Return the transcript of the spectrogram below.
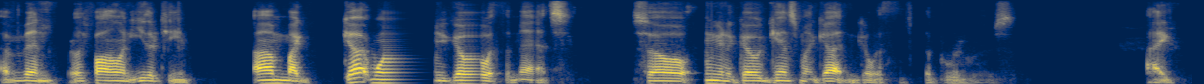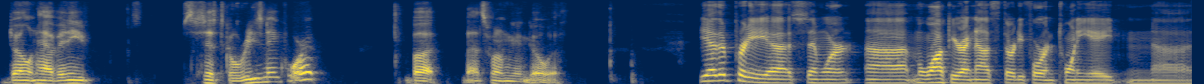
I haven't been really following either team. Um, my gut wants to go with the Mets, so I'm going to go against my gut and go with the Brewers. I don't have any statistical reasoning for it, but that's what I'm going to go with. Yeah, they're pretty uh, similar. Uh, Milwaukee right now is 34 and 28, and uh,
